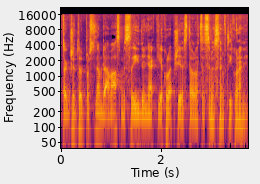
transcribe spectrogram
takže to prostě tam dává smysl jít do nějaký jako lepší restaurace, si myslím, v té Kodani.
